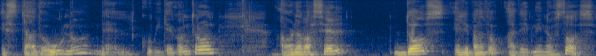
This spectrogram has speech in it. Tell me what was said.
estado 1 del qubit de control, ahora va a ser 2 elevado a d menos 2.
